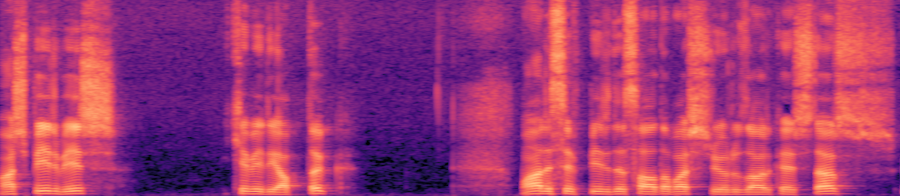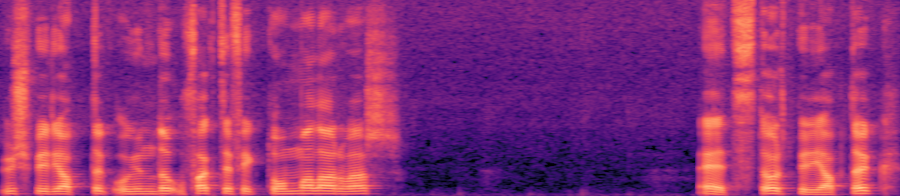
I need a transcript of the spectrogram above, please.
Maç 1-1. 2-1 yaptık. Maalesef bir de sağda başlıyoruz arkadaşlar. 3-1 yaptık. Oyunda ufak tefek donmalar var. Evet, 4-1 yaptık.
